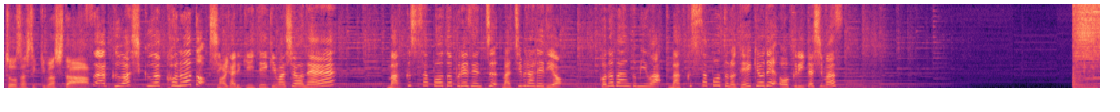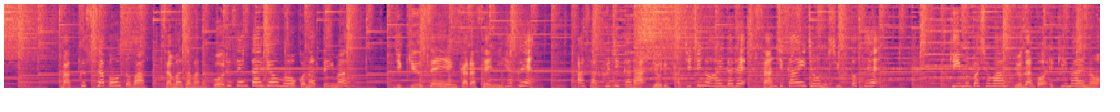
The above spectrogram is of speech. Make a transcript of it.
調査してきました。さあ詳しくはこの後しっかり聞いていきましょうね、はい、マックスサポートプレゼンツ街ブラレディオ。この番組はマックスサポートの提供でお送りいたしますマックスサポートはさまざまなコールセンター業務を行っています。時給1000円から1200円。朝9時から夜8時の間で3時間以上のシフト制。勤務場所は米子駅前の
